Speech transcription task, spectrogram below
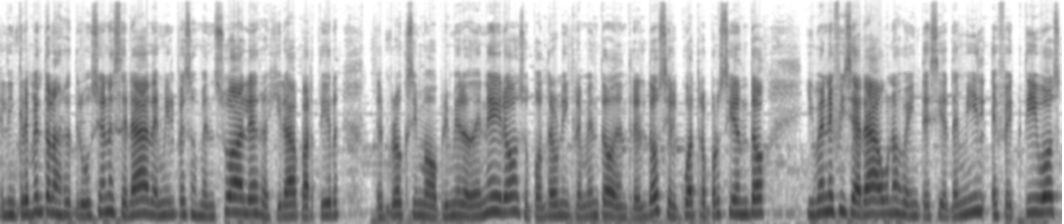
El incremento en las retribuciones será de mil pesos mensuales, regirá a partir del próximo primero de enero, supondrá un incremento de entre el 2 y el 4% y beneficiará a unos 27 mil efectivos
